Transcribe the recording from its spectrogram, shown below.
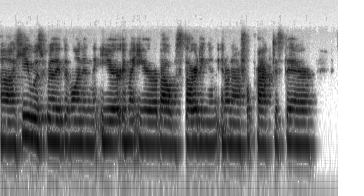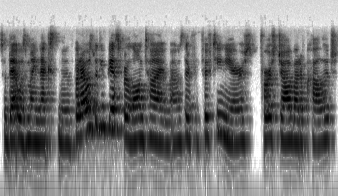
uh, he was really the one in the ear in my ear about starting an international practice there. So that was my next move. But I was with UPS for a long time. I was there for 15 years. First job out of college.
